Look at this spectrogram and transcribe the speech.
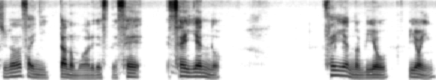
17歳に行ったのもあれですね、1000円の、1000円の美容、美容院？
